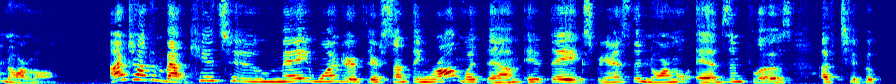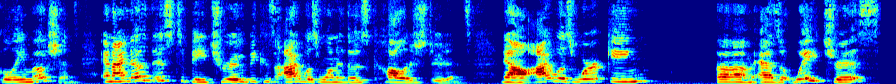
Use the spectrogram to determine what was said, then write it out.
abnormal. I'm talking about kids who may wonder if there's something wrong with them if they experience the normal ebbs and flows of typical emotions. And I know this to be true because I was one of those college students. Now, I was working um, as a waitress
